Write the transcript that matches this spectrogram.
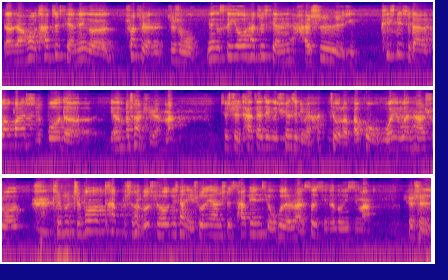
然然后他之前那个创始人就是我那个 CEO，他之前还是以 PC 时代的呱呱直播的联合创始人嘛，就是他在这个圈子里面很久了。包括我也问他说，直 播直播，他不是很多时候就像你说的一样是擦边球或者软色情的东西嘛，就是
